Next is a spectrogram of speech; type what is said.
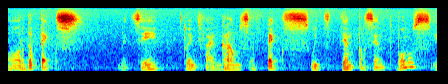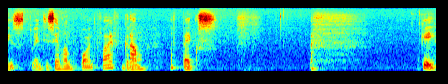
or the pecks let's say 25 grams of pecks with 10% bonus is 27.5 gram of pecks okay.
